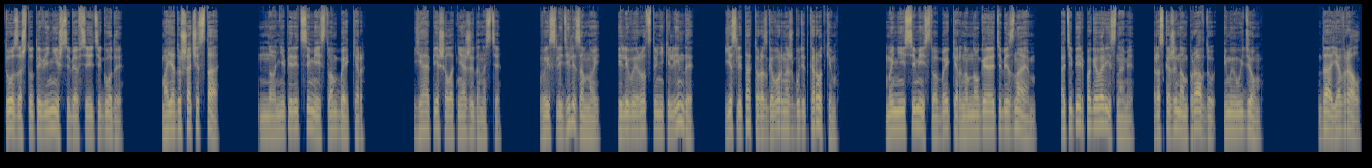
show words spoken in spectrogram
То, за что ты винишь себя все эти годы. Моя душа чиста, но не перед семейством Беккер. Я опешил от неожиданности. Вы следили за мной? Или вы родственники Линды? Если так, то разговор наш будет коротким. Мы не из семейства Беккер, но многое о тебе знаем. А теперь поговори с нами. Расскажи нам правду, и мы уйдем. Да, я врал.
